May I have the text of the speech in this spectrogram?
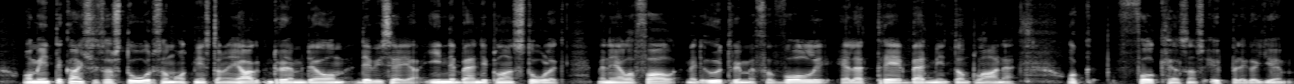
Om inte kanske så stor som åtminstone jag drömde om, det vill säga innebandyplans storlek, men i alla fall med utrymme för volley eller tre badmintonplaner och folkhälsans ypperliga gym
